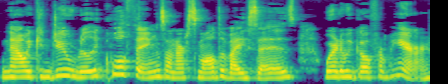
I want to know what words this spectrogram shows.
Now we can do really cool things on our small devices. Where do we go from here?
